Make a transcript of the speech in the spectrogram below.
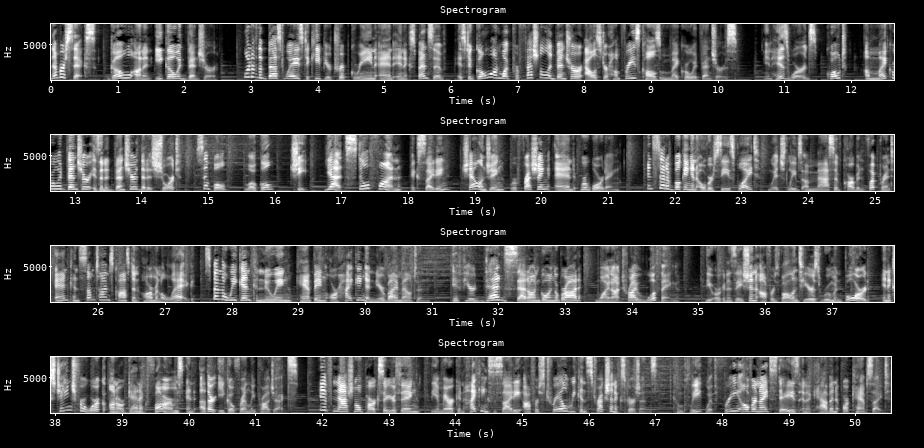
Number 6. Go on an eco-adventure. One of the best ways to keep your trip green and inexpensive is to go on what professional adventurer Alastair Humphreys calls micro-adventures. In his words, quote, a micro-adventure is an adventure that is short, simple, local, cheap, yet still fun, exciting, challenging, refreshing, and rewarding. Instead of booking an overseas flight, which leaves a massive carbon footprint and can sometimes cost an arm and a leg, spend the weekend canoeing, camping, or hiking a nearby mountain. If you're dead set on going abroad, why not try WWOOFing? The organization offers volunteers room and board in exchange for work on organic farms and other eco-friendly projects. If national parks are your thing, the American Hiking Society offers trail reconstruction excursions, complete with free overnight stays in a cabin or campsite.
